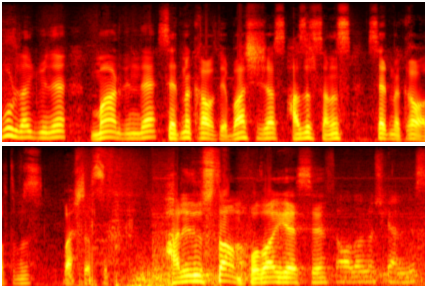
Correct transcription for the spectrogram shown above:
Burada güne Mardin'de serpme kahvaltıya başlayacağız. Hazırsanız serpme kahvaltımız başlasın. Halil Ustam kolay gelsin. Sağ olun, hoş geldiniz.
